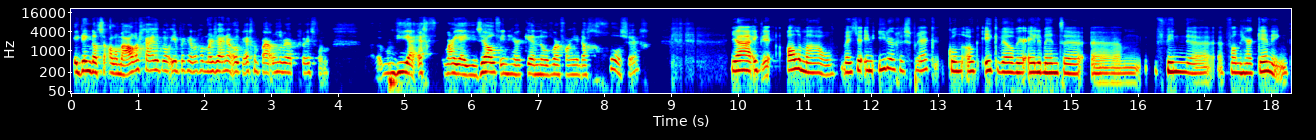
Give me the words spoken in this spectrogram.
Ik denk dat ze allemaal waarschijnlijk wel impact hebben gehad, maar zijn er ook echt een paar onderwerpen geweest van, eh, die jij echt, waar jij jezelf in herkende of waarvan je dacht, goh zeg. Ja, ik, allemaal. Weet je, in ieder gesprek kon ook ik wel weer elementen um, vinden van herkenning.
